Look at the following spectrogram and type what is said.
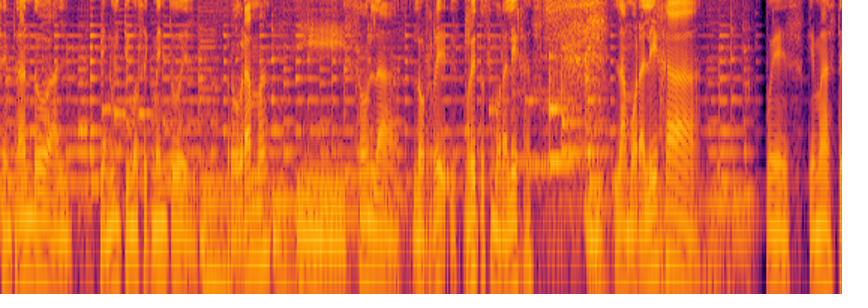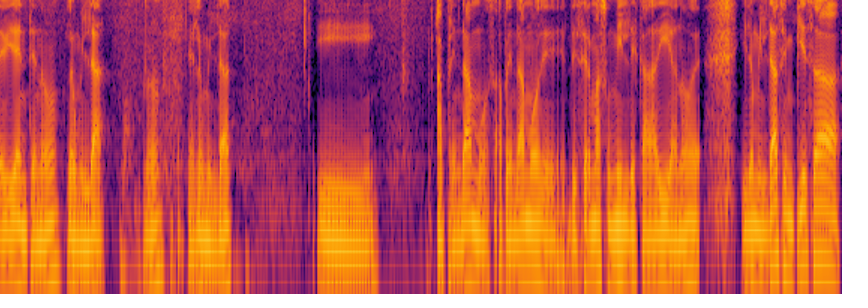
Estamos entrando al penúltimo segmento del programa y son las, los re- retos y moralejas. La moraleja, pues, ¿qué más? Está evidente, ¿no? La humildad, ¿no? Es la humildad. Y aprendamos, aprendamos de, de ser más humildes cada día, ¿no? Y la humildad se empieza,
